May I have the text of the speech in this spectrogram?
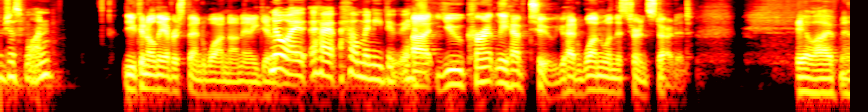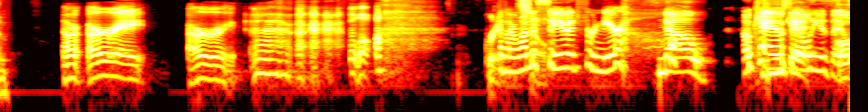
Just one. You can only ever spend one on any given. No, I, how, how many do we have? Uh, you currently have two. You had one when this turn started. Stay alive, man. all, all right, all right. Uh, uh, Great. but I want to So- save it for Nero. No. Okay, Use okay, it. we'll use it. We'll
